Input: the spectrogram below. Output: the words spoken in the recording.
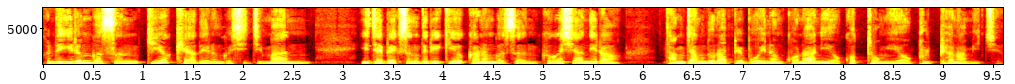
그런데 이런 것은 기억해야 되는 것이지만 이제 백성들이 기억하는 것은 그것이 아니라 당장 눈앞에 보이는 고난이요, 고통이요, 불편함이죠.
